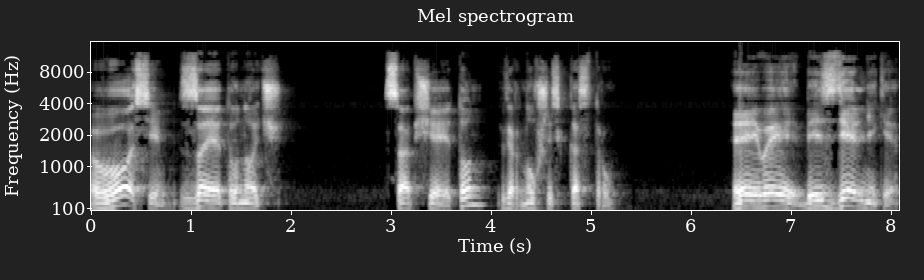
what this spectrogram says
«Восемь за эту ночь!» сообщает он, вернувшись к костру. «Эй вы, бездельники!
